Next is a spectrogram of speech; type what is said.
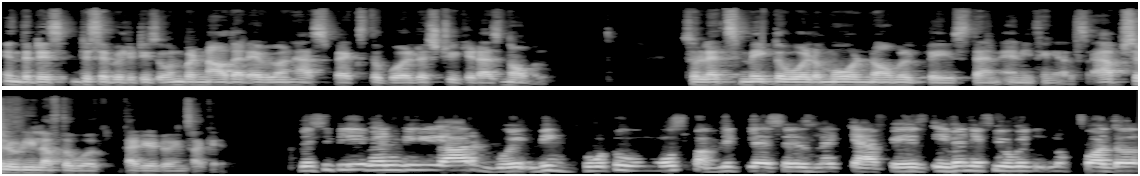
in the dis- disability zone. But now that everyone has specs the world is treated as normal. So let's make the world a more normal place than anything else. Absolutely love the work that you're doing Saaket basically when we are going we go to most public places like cafes even if you will look for the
